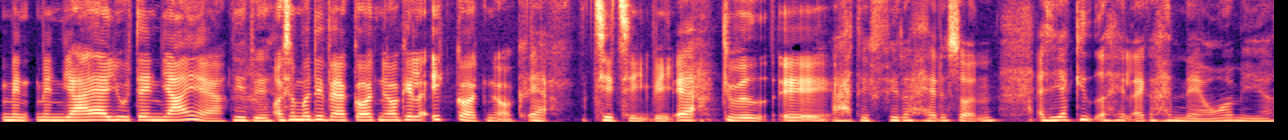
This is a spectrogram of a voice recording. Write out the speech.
men, men jeg er jo den, jeg er. Det er det. Og så må det være godt nok eller ikke godt nok ja. til tv. Ja. Du ved. Øh. Ah, det er fedt at have det sådan. Altså, jeg gider heller ikke at have nerver mere.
